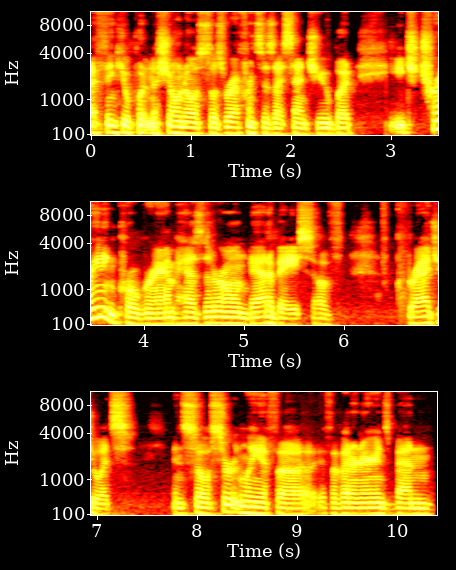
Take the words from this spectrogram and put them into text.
I think you'll put in the show notes those references I sent you, but each training program has their own database of graduates. And so certainly if a, if a veterinarian's been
